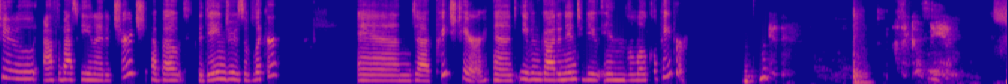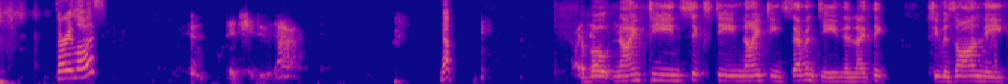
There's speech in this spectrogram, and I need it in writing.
to Athabasca United Church about the dangers of liquor and uh, preached here and even got an interview in the local paper. Let's go in. Sorry, Lois? Did she do that? Yep. About 1916, 1917, and I think she was on the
